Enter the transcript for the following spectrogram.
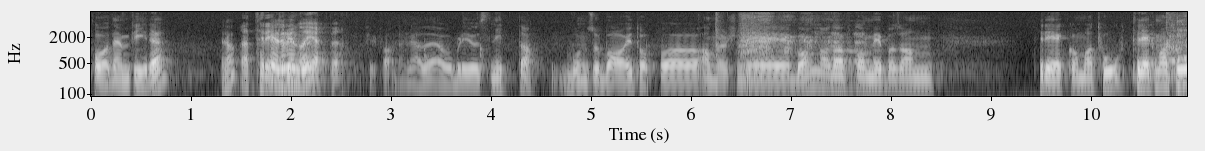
På dem fire? Ja. Det er tre pga. Jeppe. Fy faen, ja, det blir jo snitt, da. Bonzo ba i topp og Andersen i bånn, og da kom vi på sånn 3,2. 3,2.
